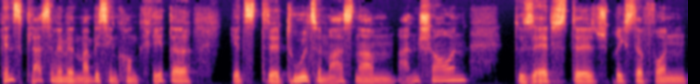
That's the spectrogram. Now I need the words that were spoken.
fände es klasse, wenn wir mal ein bisschen konkreter jetzt äh, Tools und Maßnahmen anschauen. Du selbst äh, sprichst davon,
